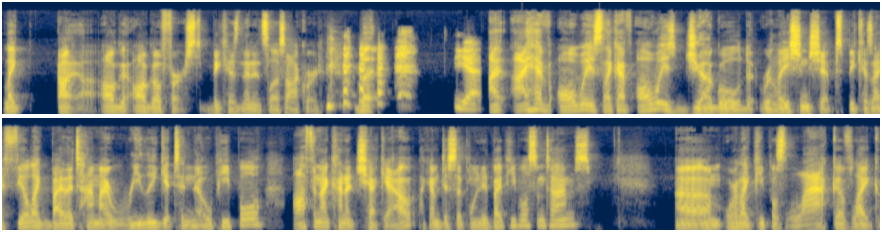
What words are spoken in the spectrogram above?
like I, I'll go, I'll go first because then it's less awkward. But Yeah. I, I have always like I've always juggled relationships because I feel like by the time I really get to know people, often I kind of check out. Like I'm disappointed by people sometimes, um, or like people's lack of like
